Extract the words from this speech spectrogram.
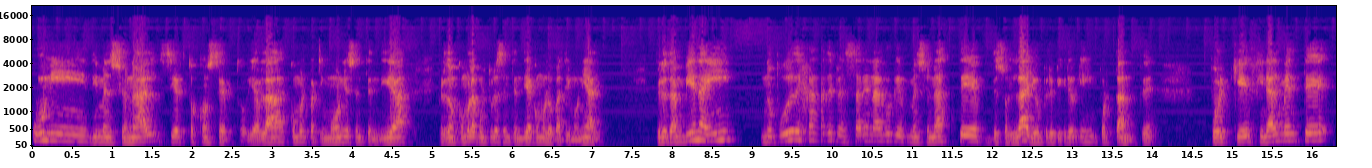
unidimensional ciertos conceptos. Y hablabas cómo el patrimonio se entendía, perdón, cómo la cultura se entendía como lo patrimonial. Pero también ahí no pude dejar de pensar en algo que mencionaste de soslayo, pero que creo que es importante, porque finalmente,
